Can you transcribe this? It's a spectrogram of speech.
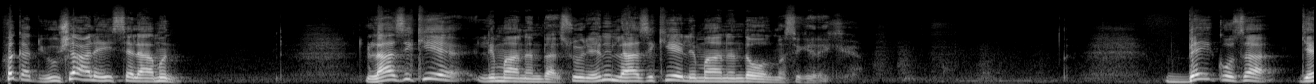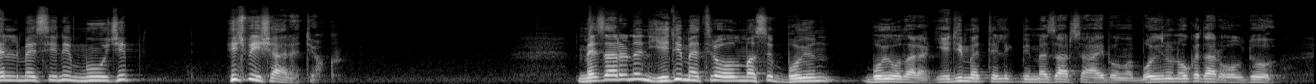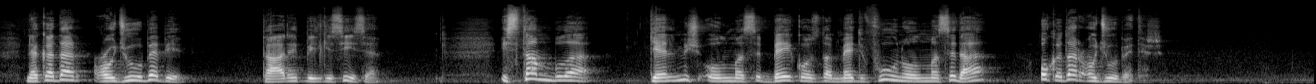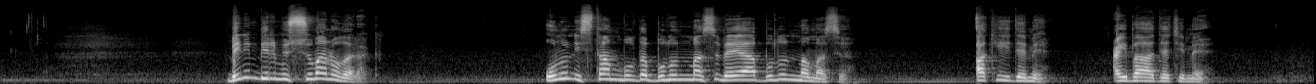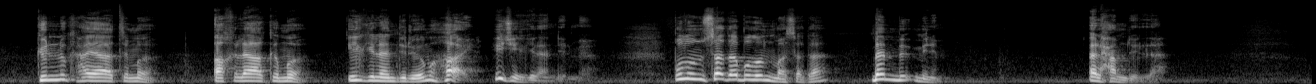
Fakat Yuşa aleyhisselamın Lazikiye limanında, Suriye'nin Lazikiye limanında olması gerekiyor. Beykoz'a gelmesini mucip hiçbir işaret yok. Mezarının 7 metre olması boyun boyu olarak 7 metrelik bir mezar sahibi olma, boyunun o kadar olduğu ne kadar ucube bir tarih bilgisi ise İstanbul'a gelmiş olması, Beykoz'da medfun olması da o kadar ucubedir. Benim bir Müslüman olarak onun İstanbul'da bulunması veya bulunmaması akidemi, ibadetimi, günlük hayatımı, ahlakımı ilgilendiriyor mu? Hayır, hiç ilgilendirmiyor. Bulunsa da bulunmasa da ben müminim. Elhamdülillah.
